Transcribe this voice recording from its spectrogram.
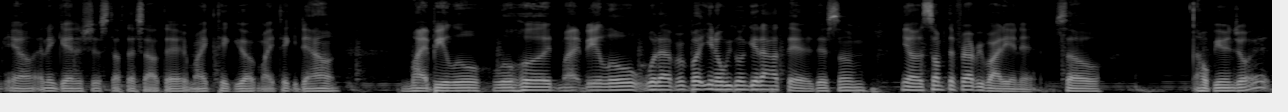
you know, and again, it's just stuff that's out there. It might take you up, might take you down. Might be a little little hood, might be a little whatever, but you know, we're gonna get out there. There's some you know, something for everybody in it. So I hope you enjoy it.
